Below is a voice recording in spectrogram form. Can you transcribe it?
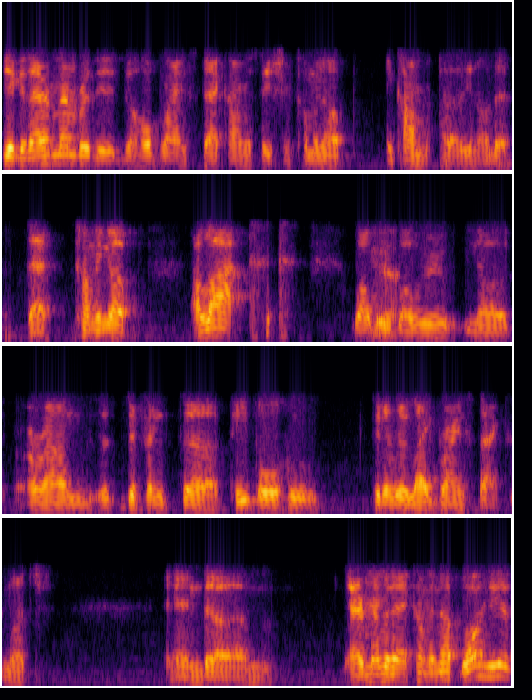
Yeah, because I remember the the whole Brian Stack conversation coming up in com- uh, you know that that coming up a lot while we Yeah. while we were you know around different uh, people who didn't really like Brian Stack too much, and um, I remember that coming up. Well, he has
